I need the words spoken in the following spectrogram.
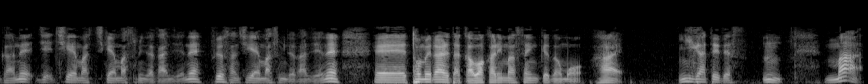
がね、違います、違います、みたいな感じでね、ふよさん違います、みたいな感じでね、えー、止められたかわかりませんけども、はい。苦手です。うん。まあ、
